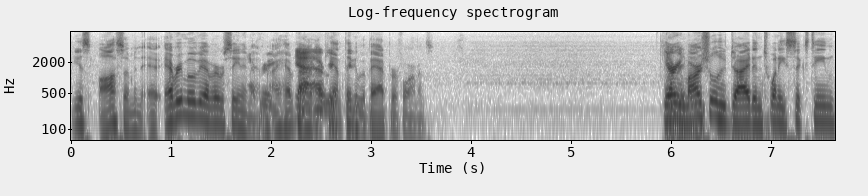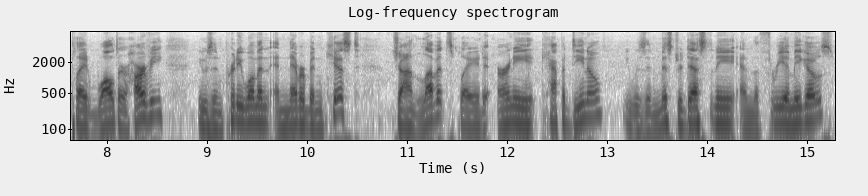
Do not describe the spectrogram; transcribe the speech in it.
He is awesome in every movie I've ever seen him Every- in. I have yeah, not, I can't think of a bad performance. Garry Everything. Marshall, who died in 2016, played Walter Harvey. He was in Pretty Woman and Never Been Kissed. Jon Lovitz played Ernie Capadino. He was in Mr. Destiny and The Three Amigos.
